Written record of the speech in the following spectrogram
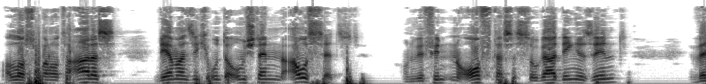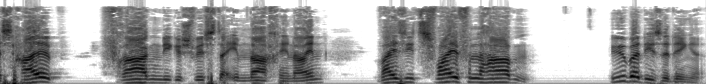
Allah subhanahu wa ta'ala, der man sich unter Umständen aussetzt. Und wir finden oft, dass es sogar Dinge sind, weshalb fragen die Geschwister im Nachhinein, weil sie Zweifel haben über diese Dinge.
